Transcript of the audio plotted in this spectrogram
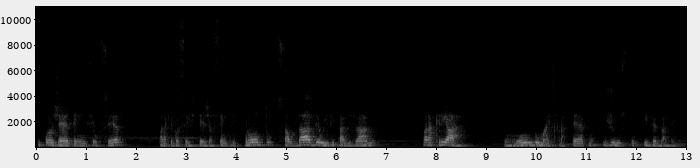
se projetem em seu ser, para que você esteja sempre pronto, saudável e vitalizado para criar um mundo mais fraterno, justo e verdadeiro.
